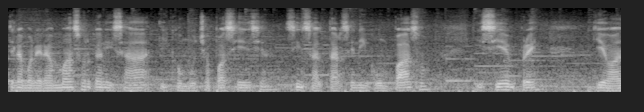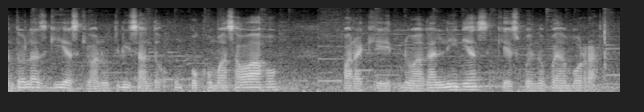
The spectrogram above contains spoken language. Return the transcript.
de la manera más organizada y con mucha paciencia sin saltarse ningún paso y siempre llevando las guías que van utilizando un poco más abajo para que no hagan líneas que después no puedan borrar.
